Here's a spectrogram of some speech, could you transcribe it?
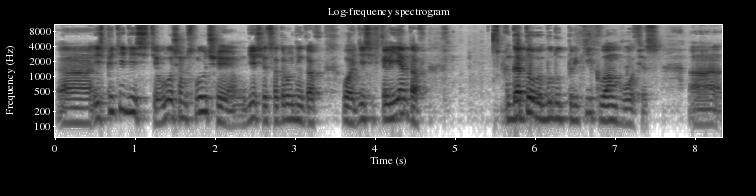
Э, из 50, в лучшем случае, 10 сотрудников, ой, 10 клиентов готовы будут прийти к вам в офис э,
